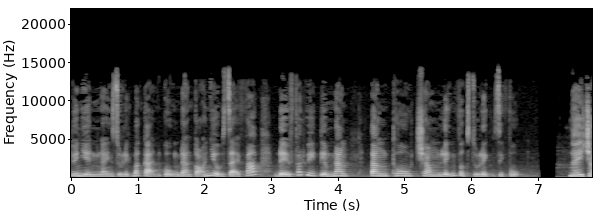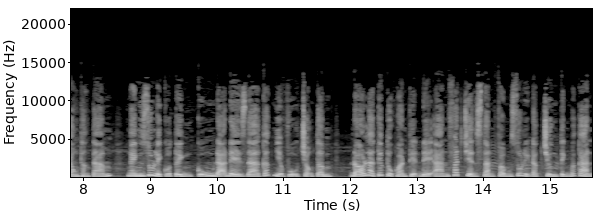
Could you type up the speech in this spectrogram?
tuy nhiên ngành du lịch Bắc Cạn cũng đang có nhiều giải pháp để phát huy tiềm năng, tăng thu trong lĩnh vực du lịch dịch vụ. Ngay trong tháng 8, ngành du lịch của tỉnh cũng đã đề ra các nhiệm vụ trọng tâm, đó là tiếp tục hoàn thiện đề án phát triển sản phẩm du lịch đặc trưng tỉnh Bắc Cạn,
